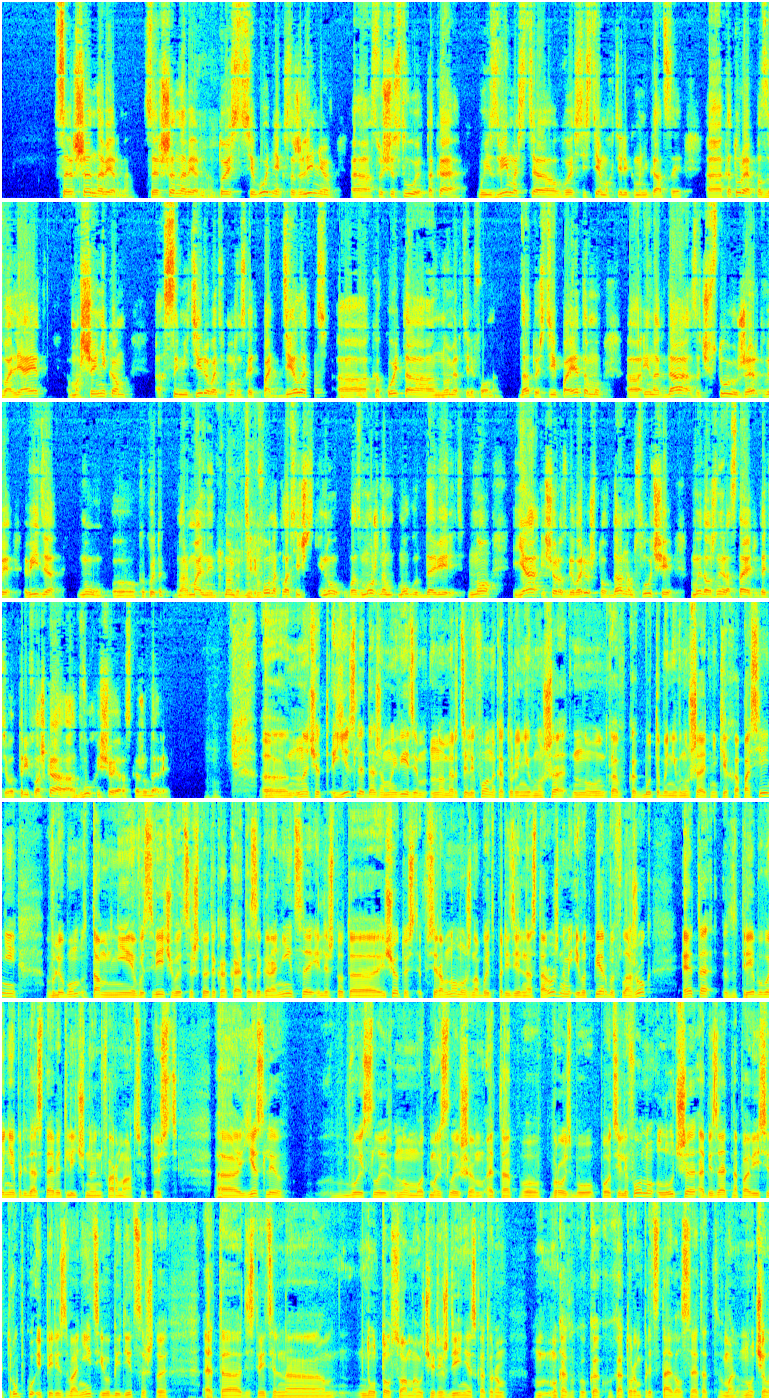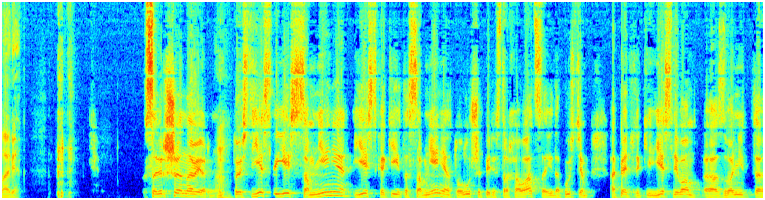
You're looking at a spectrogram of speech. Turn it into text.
Совершенно верно, совершенно верно. Mm-hmm. То есть сегодня, к сожалению, э, существует такая уязвимость э, в системах телекоммуникации, которая позволяет мошенникам сымитировать, можно сказать, подделать какой-то номер телефона. Да, то есть и поэтому э, иногда зачастую жертвы, видя ну, э, какой-то нормальный номер телефона классический, ну, возможно, могут доверить. Но я еще раз говорю, что в данном случае мы должны расставить вот эти вот три флажка, а двух еще я расскажу далее. Э, значит, если даже мы видим номер телефона, который не внушает, ну, как, как будто бы не внушает никаких опасений, в любом, там не высвечивается, что это какая-то заграница или что-то еще, то есть все равно нужно быть предельно осторожными. И вот первый флажок – это требование предоставить личную информацию. То есть э, если вы слы... ну, вот мы слышим это просьбу по телефону, лучше обязательно повесить трубку и перезвонить и убедиться, что это действительно ну, то самое учреждение, с которым, которым представился этот ну, человек. Совершенно верно. Mm-hmm. То есть, если есть сомнения, есть какие-то сомнения, то лучше перестраховаться. И, допустим, опять-таки, если вам э, звонит э,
